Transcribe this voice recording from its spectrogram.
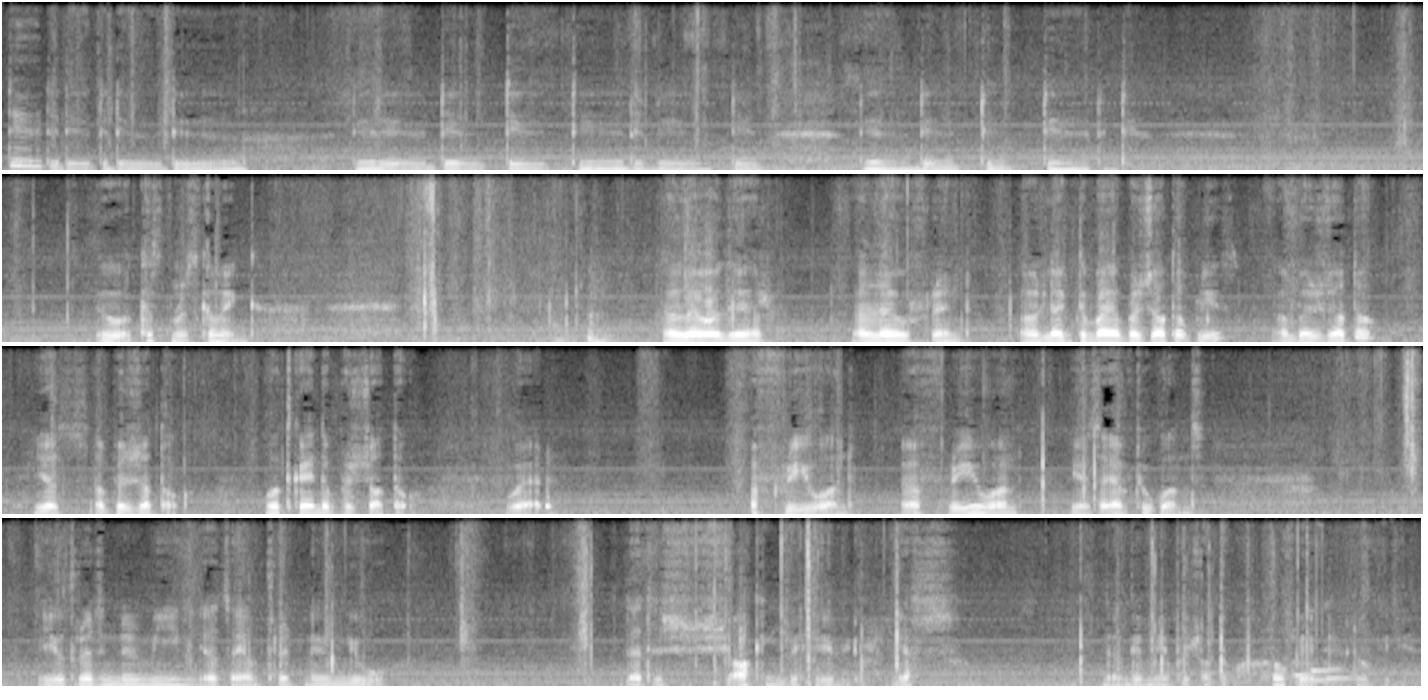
Do do do do do do. Do do do do do do do do. Do do do do do do. Oh, a coming. Hello there. Hello, friend. I would like to buy a Peugeot, please. A Peugeot? Yes, a Peugeot. What kind of Peugeot? Well, a free one. A free one? Yes, I have two ones. Are you threatening me? Yes, I am threatening you. That is shocking behavior. Yes. Now give me a. Okay, okay, okay.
